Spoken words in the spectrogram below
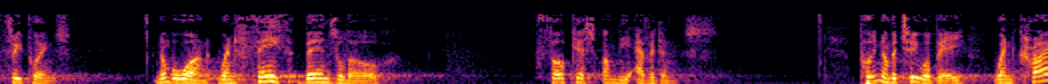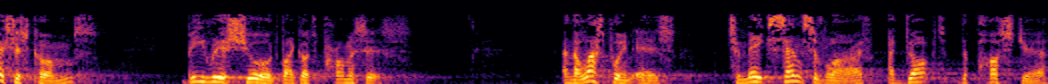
Three points. Number one, when faith burns low, focus on the evidence. Point number two will be, when crisis comes, be reassured by God's promises. And the last point is, to make sense of life, adopt the posture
